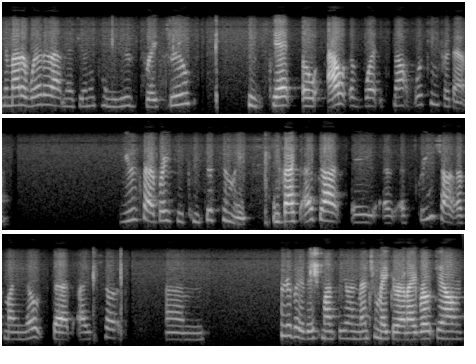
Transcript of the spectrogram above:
no matter where they're at in their journey, can use breakthrough to get out of what's not working for them. Use that breakthrough consistently. In fact, I've got a, a, a screenshot of my notes that I took um, earlier this month. We were in Mentor Maker, and I wrote down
